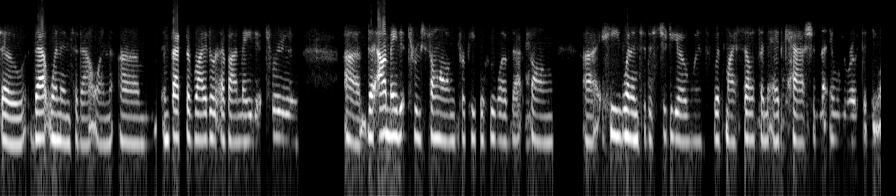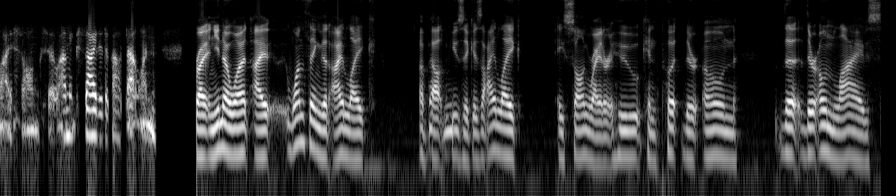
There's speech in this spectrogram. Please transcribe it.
So that went into that one. Um, in fact, the writer of I Made It Through, um, the I Made It Through song for people who love that song, uh, he went into the studio with with myself and Ed Cash, and, the, and we wrote the New Eyes song. So I'm excited about that one. Right, and you know what? I one thing that I like about music is I like a songwriter who can put their own the their own lives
